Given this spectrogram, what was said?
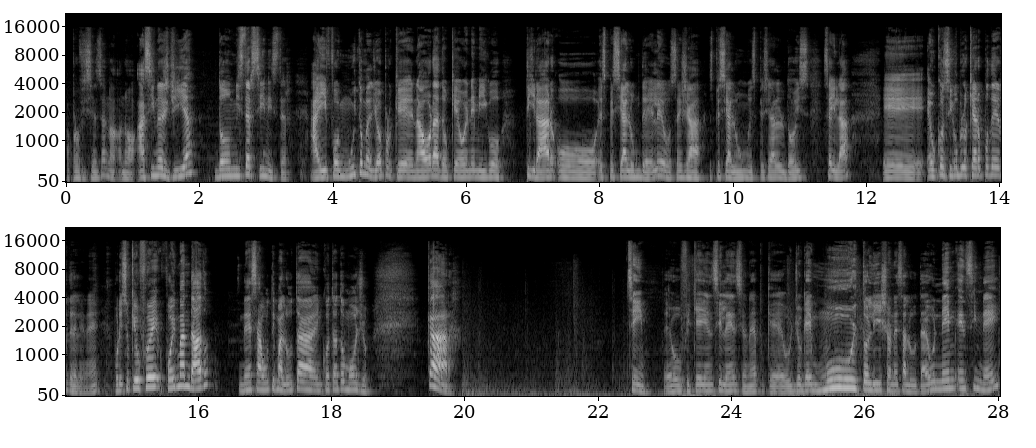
A proficiência? Não, não. A sinergia do Mr. Sinister. Aí foi muito melhor porque na hora do que o inimigo tirar o especial 1 dele, ou seja, especial 1, especial 2, sei lá, eh, eu consigo bloquear o poder dele, né? Por isso que eu fui, fui mandado nessa última luta em contra do Mojo. Cara... Sim, eu fiquei em silêncio, né? Porque eu joguei muito lixo nessa luta. Eu nem ensinei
